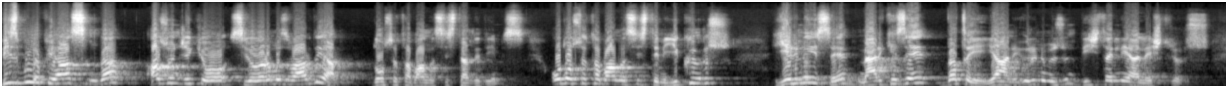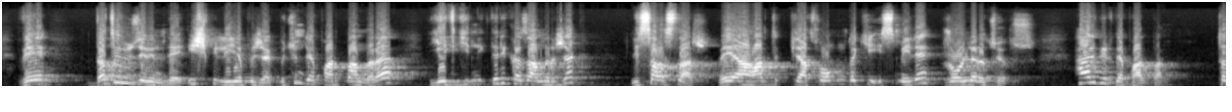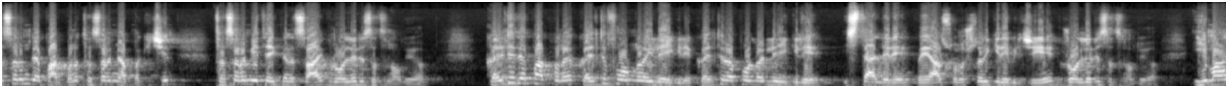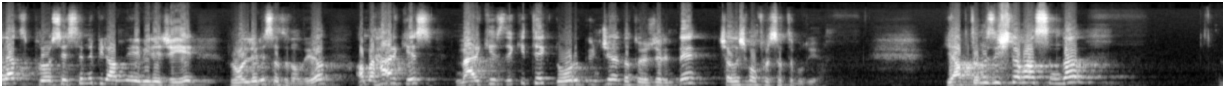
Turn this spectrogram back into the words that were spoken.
Biz bu yapıyı aslında az önceki o silolarımız vardı ya, dosya tabanlı sistem dediğimiz. O dosya tabanlı sistemi yıkıyoruz. Yerine ise merkeze datayı yani ürünümüzün dijitalini yerleştiriyoruz. Ve data üzerinde işbirliği yapacak bütün departmanlara yetkinlikleri kazandıracak lisanslar veya artık platformundaki ismiyle roller atıyoruz. Her bir departman, tasarım departmanı tasarım yapmak için tasarım yeteneklerine sahip rolleri satın alıyor. Kalite departmanı kalite formları ile ilgili, kalite raporları ile ilgili isterleri veya sonuçları girebileceği rolleri satın alıyor. İmalat proseslerini planlayabileceği rolleri satın alıyor. Ama herkes merkezdeki tek doğru güncel data üzerinde çalışma fırsatı buluyor. Yaptığımız işlem aslında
